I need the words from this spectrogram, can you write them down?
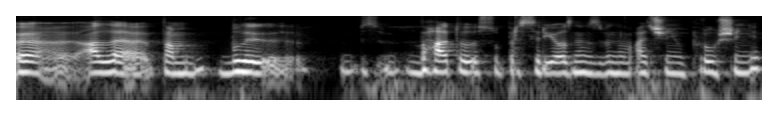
е, але там були багато суперсерйозних звинувачень у порушенні.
